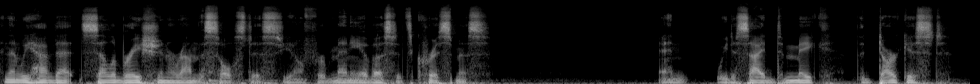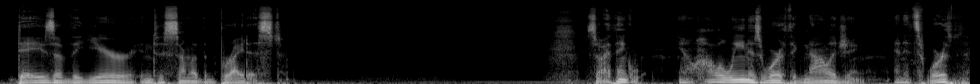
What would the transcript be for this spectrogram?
and then we have that celebration around the solstice. You know, for many of us, it's Christmas. And we decide to make the darkest days of the year into some of the brightest. So I think, you know, Halloween is worth acknowledging, and it's worth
